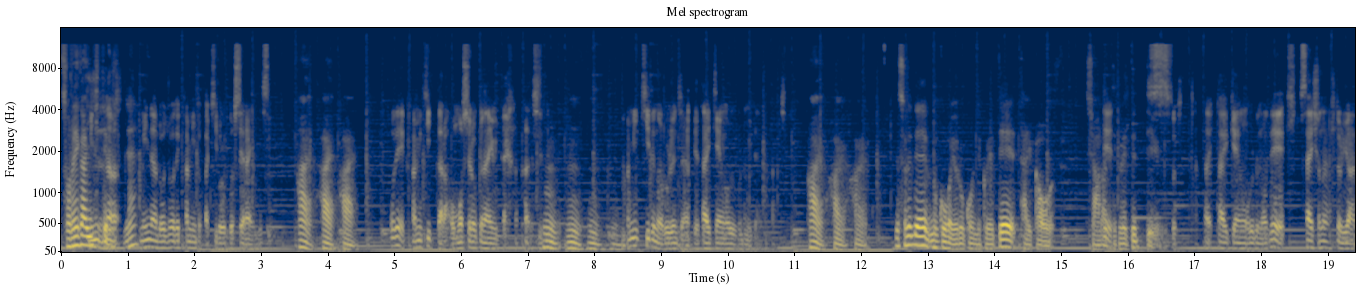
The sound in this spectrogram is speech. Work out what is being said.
それが生きてるんですね。みんな路上で髪とか切ろうとしてないんですよ。はいはいはい。ここで髪切ったら面白くないみたいな感じで、うんうんうんうん。髪切るのを売るんじゃなくて体験を売るみたいな感じで。はいはいはい。でそれで向こうが喜んでくれて、対価を支払ってくれてっていう。そう体体験を売るので、最初の一人は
